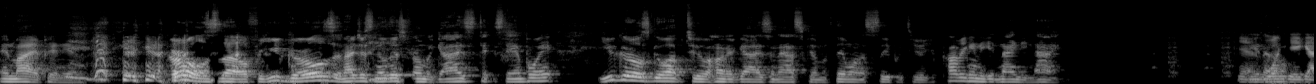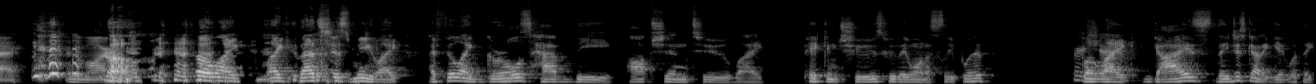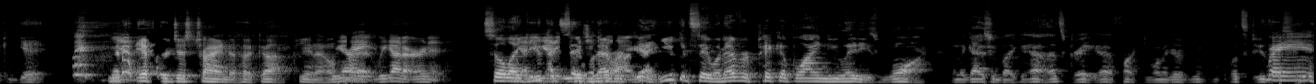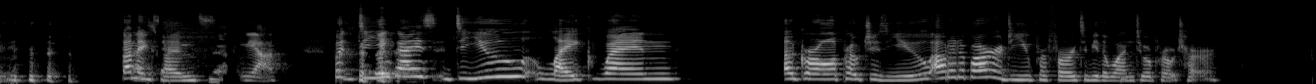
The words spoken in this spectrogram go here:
In my opinion. girls though, for you girls, and I just know this from a guy's t- standpoint, you girls go up to a hundred guys and ask them if they want to sleep with you, you're probably going to get ninety nine. yeah, you one gay guy in the bar. so like like that's just me like i feel like girls have the option to like pick and choose who they want to sleep with For but sure. like guys they just got to get what they can get yeah, if they're just trying to hook up you know we gotta Right. we gotta earn it. so like gotta- you, you gotta could say what you kill whatever yeah you could say whatever pickup line you ladies want and the guys would be like yeah that's great yeah fuck you want to go Mm, let's do this right. That makes sense. Yeah. yeah. But do you guys do you like when a girl approaches you out at a bar or do you prefer to be the one to approach her?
